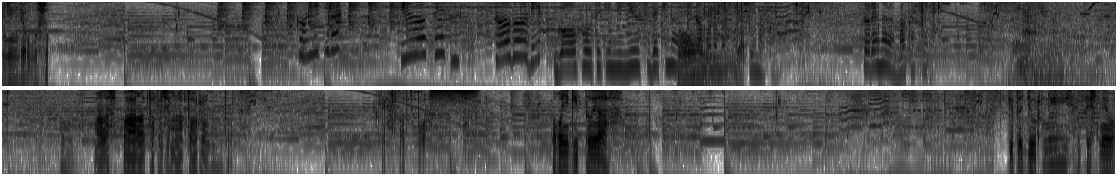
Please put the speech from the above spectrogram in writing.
anjing jauh busuk 合法的に入手できない品物が欲しいのかそれなら任せろ malas banget aku simulator tuh oke okay, outpost. Pokoknya gitu ya. Kita journey habis neo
